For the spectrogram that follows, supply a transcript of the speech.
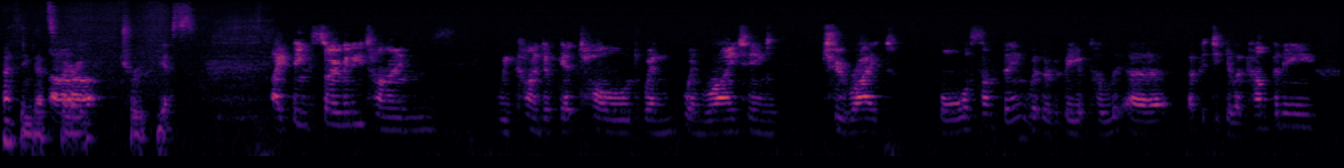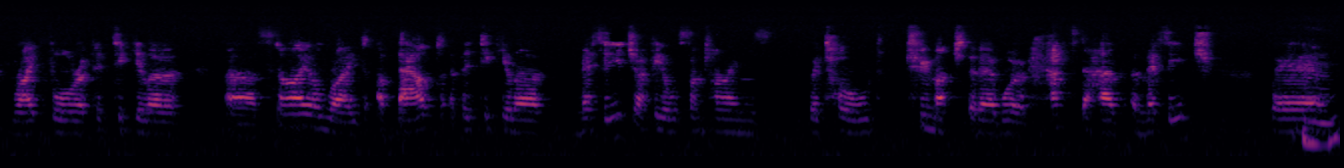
I think that's very Uh, true. Yes. I think so many times we kind of get told when when writing to write for something, whether it be a, poli- uh, a particular company, write for a particular uh, style, write about a particular message. I feel sometimes we're told too much that our work has to have a message, where Mm.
